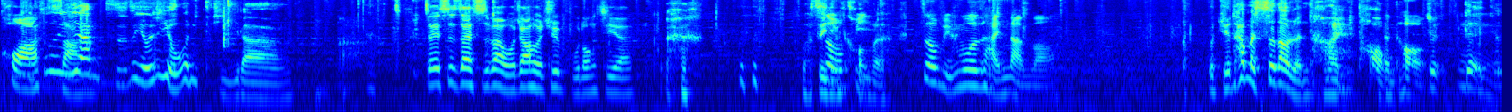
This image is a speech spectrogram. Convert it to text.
夸这张。样子，这游戏有问题啦。这一次再失败，我就要回去补东西了。我自己已经空了，这种比末日还难吗？我觉得他们射到人很痛，很痛就跟嗯跟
